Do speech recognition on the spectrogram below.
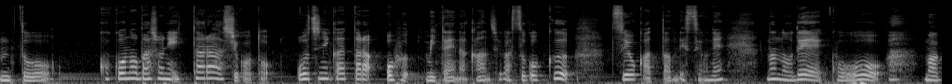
うんとここの場所に行ったら仕事お家に帰ったらオフみたいな感じがすごく強かったんですよね。なのでこうまあ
